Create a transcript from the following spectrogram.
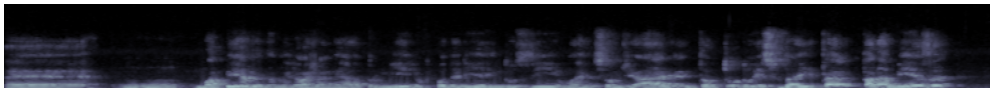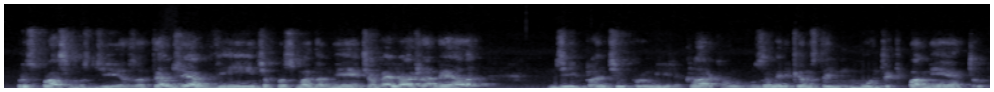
é, um, uma perda da melhor janela para o milho, que poderia induzir uma redução de área. Então, tudo isso daí está tá na mesa para os próximos dias. Até o dia 20, aproximadamente, é a melhor janela de plantio para o milho. Claro que os americanos têm muito equipamento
